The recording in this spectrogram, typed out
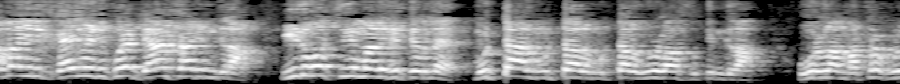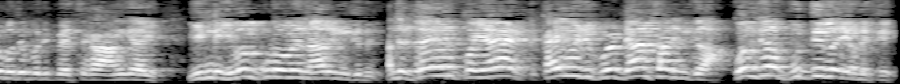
அவன் இன்னைக்கு கைவெளி கூட டான்ஸ் ஆடிங்கிறான் இதுவும் சீமானுக்கு தெரியல. முட்டாள் முட்டால் முட்டாள் ஊழலா சுத்திங்கிறான் ஊழலா மற்ற குடும்பத்தை பத்தி பேசுறாங்க இங்க இவன் குடும்பமே நாள் இருக்குது. அந்த டிரைவர் பையன் கைவெளி கூட டான்ஸ் ஆடிங்கிறான் கொஞ்சம் புத்தி இல்லை இவனுக்கு.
